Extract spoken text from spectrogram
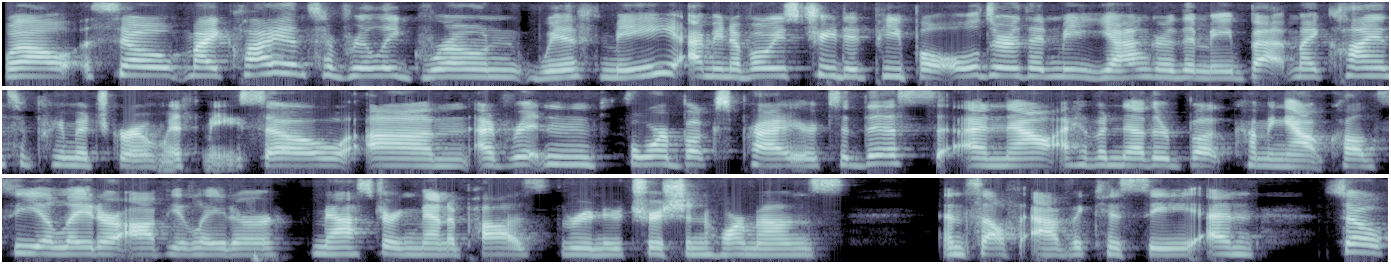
Well, so my clients have really grown with me. I mean, I've always treated people older than me, younger than me, but my clients have pretty much grown with me. So um, I've written four books prior to this, and now I have another book coming out called See You Later Ovulator Mastering Menopause Through Nutrition, Hormones, and Self Advocacy. And so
